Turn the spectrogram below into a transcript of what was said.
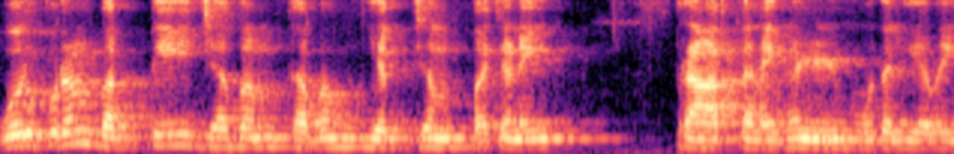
ஒரு புறம் பக்தி ஜபம் தபம் யக்ஜம் பஜனை பிரார்த்தனைகள் முதலியவை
